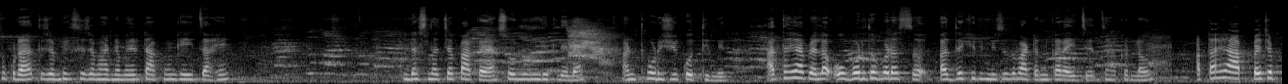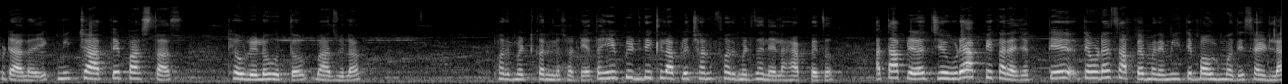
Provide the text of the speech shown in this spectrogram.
तुकडा त्याच्या मिक्सरच्या भांड्यामध्ये टाकून घ्यायचा आहे. लसणाच्या पाकळ्या सोलून घेतलेल्या आणि थोडीशी कोथिंबीर. आता हे आपल्याला ओबडधोबड असं अर्ध्या खिरमीचं वाटण करायचं आहे झाकण लावून. आता हे आप्याच्या पिठाला एक मी चार ते पाच तास ठेवलेलं होतं बाजूला. फर्मेट करण्यासाठी. आता हे पीठ देखील आपलं छान फर्मेट झालेलं आहे आप्याचं. आता आपल्याला जेवढे आप्पे करायचे आहेत, ते तेवढ्याच आप्यामध्ये मी इथे बाऊलमध्ये साईडला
